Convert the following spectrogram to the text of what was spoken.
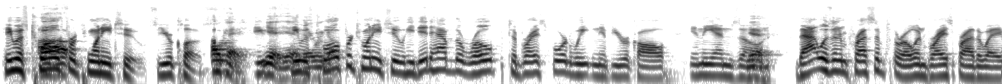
He was 12 uh, for 22, so you're close. Okay. He, yeah, yeah. He was 12 for 22. He did have the rope to Bryce Ford Wheaton, if you recall, in the end zone. Yeah. That was an impressive throw, and Bryce, by the way,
